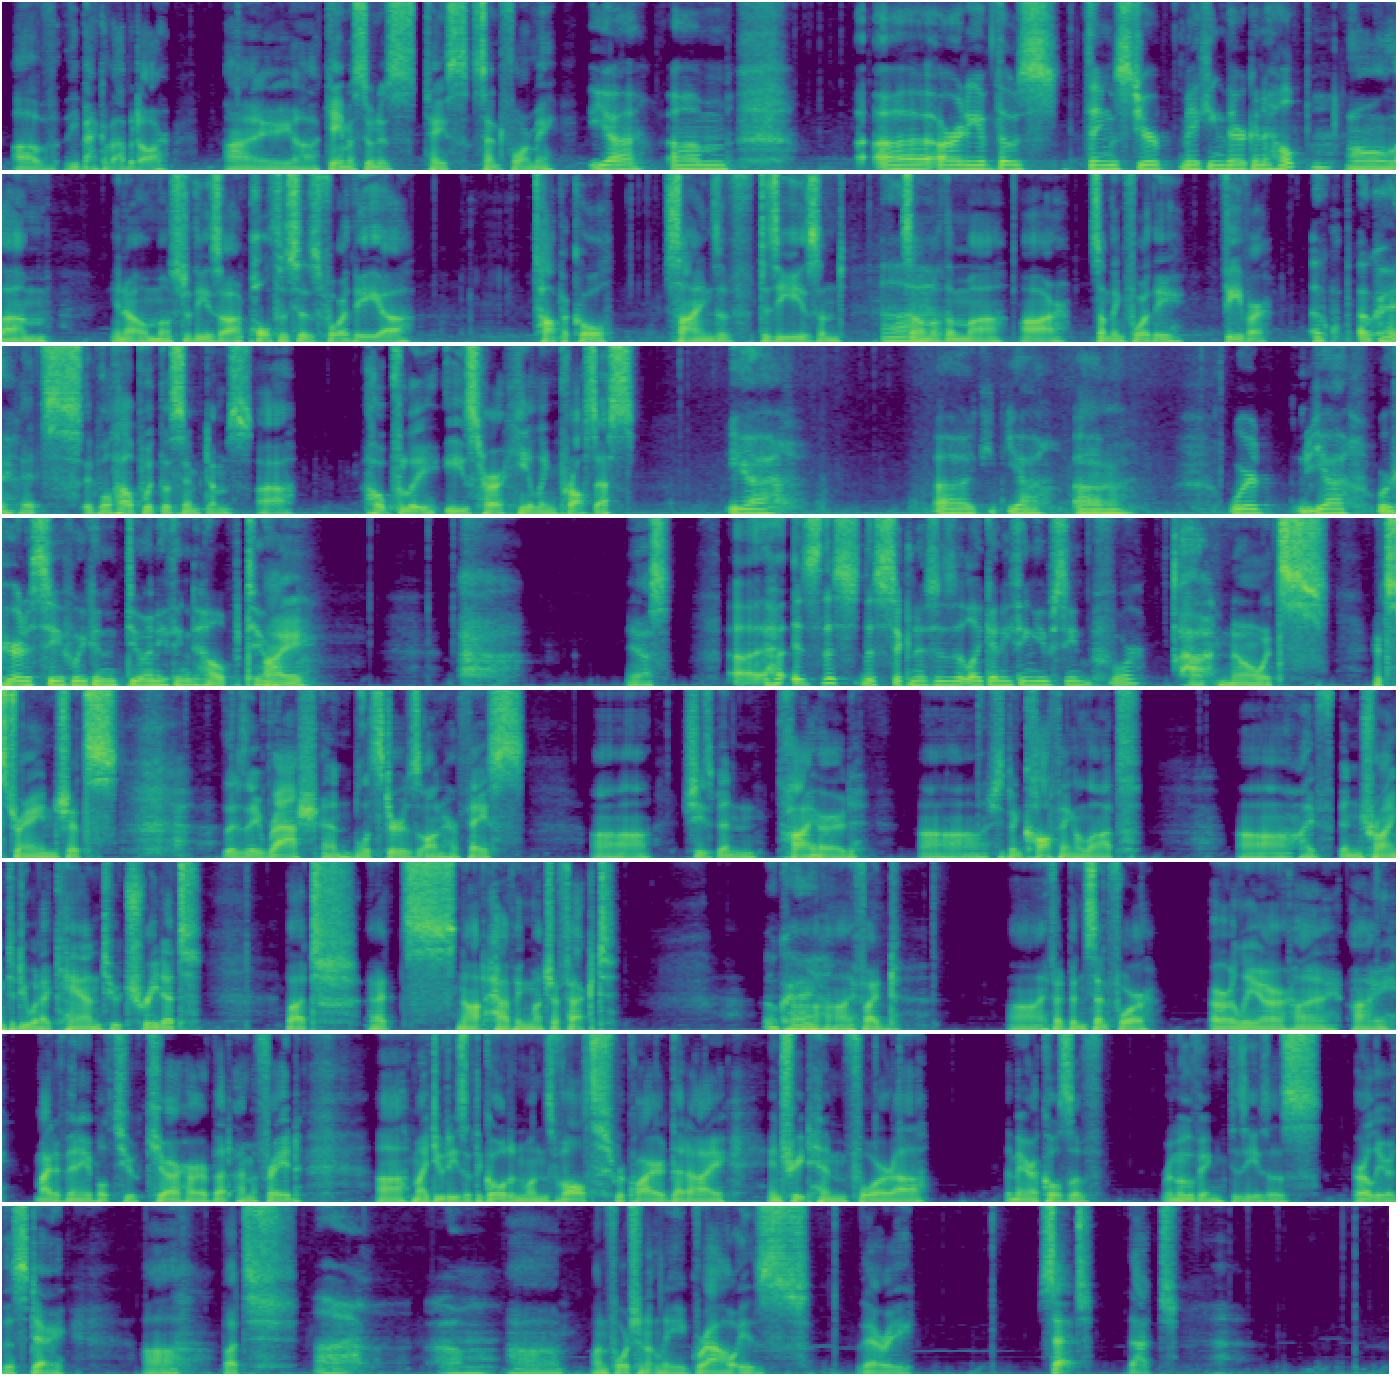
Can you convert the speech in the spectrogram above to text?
of the Bank of Abadar. I uh, came as soon as Tace sent for me. Yeah. Um uh are any of those things you're making there gonna help? Well, um, you know, most of these are poultices for the uh, topical signs of disease, and some of them uh, are something for the fever. Okay. It's it will help with the symptoms. Uh, hopefully, ease her healing process. Yeah. Uh yeah. Um we're yeah, we're here to see if we can do anything to help too. I. yes. Uh, is this this sickness is it like anything you've seen before? Uh, no, it's it's strange. It's there's a rash and blisters on her face. Uh, she's been tired. Uh, she's been coughing a lot. Uh, I've been trying to do what I can to treat it, but it's not having much effect. Okay. Uh, if I'd uh, if I'd been sent for earlier, I I might have been able to cure her, but I'm afraid uh, my duties at the Golden One's vault required that I entreat him for uh, the miracles of removing diseases earlier this day. Uh, but uh, unfortunately, Grau is very set that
